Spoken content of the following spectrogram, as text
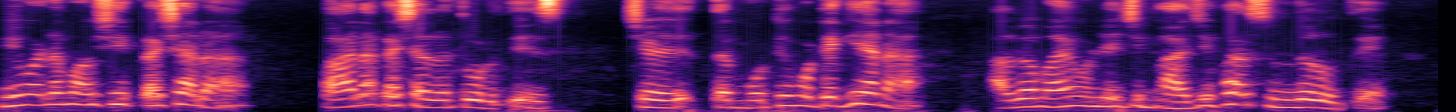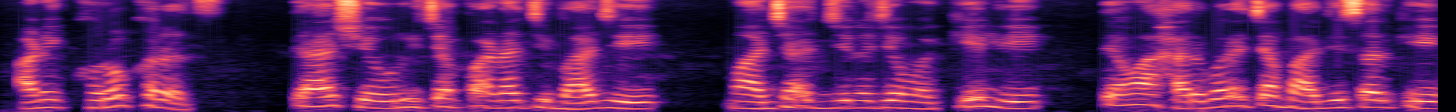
मी म्हटलं मावशी कशाला? पाला कशाला तोडतेस? शे तर मोठे मोठे घे ना. अगं माय म्हणली भाजी फार सुंदर होते आणि खरोखरच त्या शेवरीच्या पानाची भाजी माझ्या आजीनं जेव्हा केली तेव्हा हरभऱ्याच्या भाजीसारखी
